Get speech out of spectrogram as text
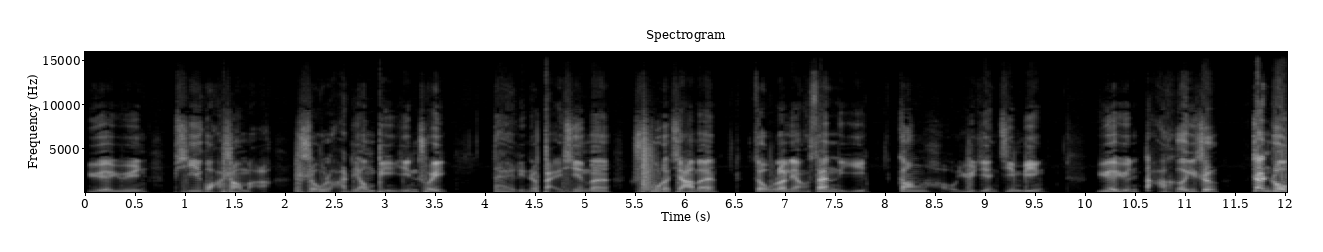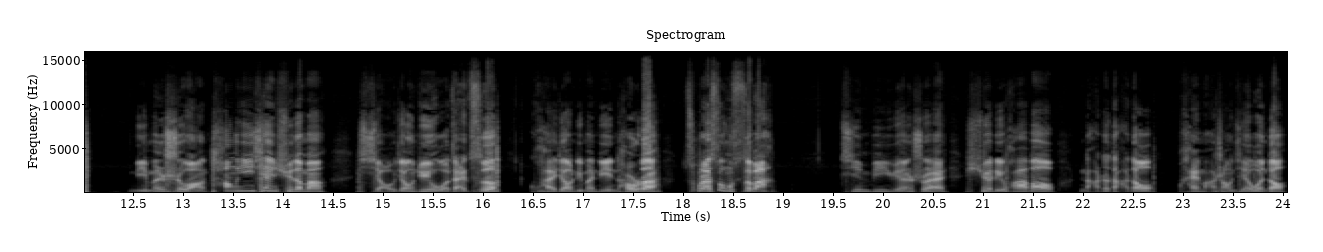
岳云披挂上马，手拿两柄银锤，带领着百姓们出了家门，走了两三里，刚好遇见金兵。岳云大喝一声。站住！你们是往汤阴县去的吗？小将军我在此，快叫你们领头的出来送死吧！金兵元帅薛礼花豹拿着大刀，拍马上前问道：“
